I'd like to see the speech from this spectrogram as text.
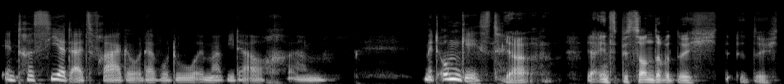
interessiert als Frage oder wo du immer wieder auch ähm, mit umgehst. Ja, ja, insbesondere durch, durch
